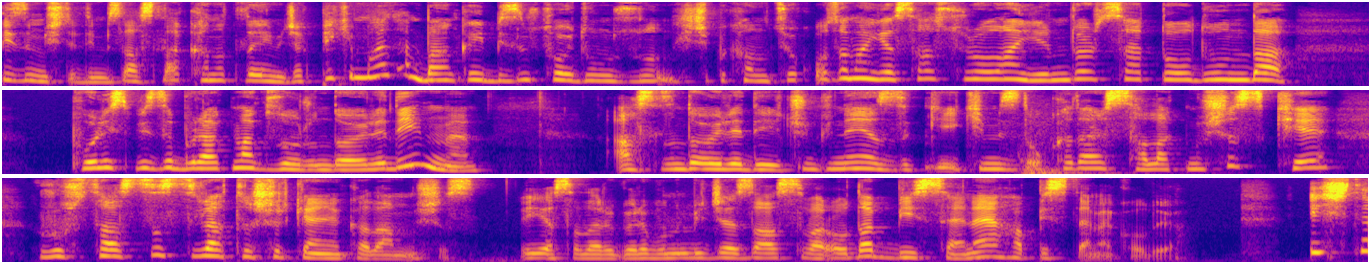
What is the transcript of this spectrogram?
bizim işlediğimizi asla kanıtlayamayacak. Peki madem bankayı bizim soyduğumuzun hiçbir kanıtı yok o zaman yasal süre olan 24 saat dolduğunda polis bizi bırakmak zorunda öyle değil mi? Aslında öyle değil çünkü ne yazık ki ikimiz de o kadar salakmışız ki ruhsatsız silah taşırken yakalanmışız. E, yasalara göre bunun bir cezası var o da bir sene hapis demek oluyor. İşte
